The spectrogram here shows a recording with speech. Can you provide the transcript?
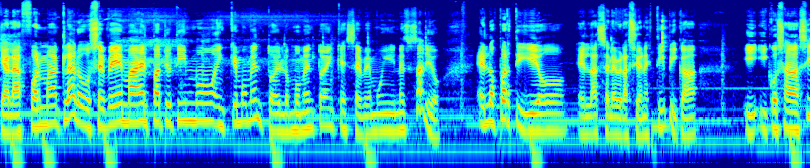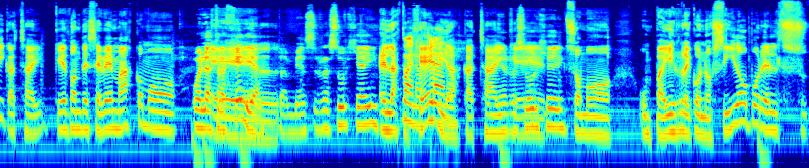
Que a la forma, claro, se ve más el patriotismo en qué momento, en los momentos en que se ve muy necesario. En los partidos, en las celebraciones típicas y, y cosas así, ¿cachai? Que es donde se ve más como O en las el- tragedias. También resurge ahí. en las Bueno, tragedias, claro. ¿cachai? También Que resurge. somos un país reconocido por el so-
